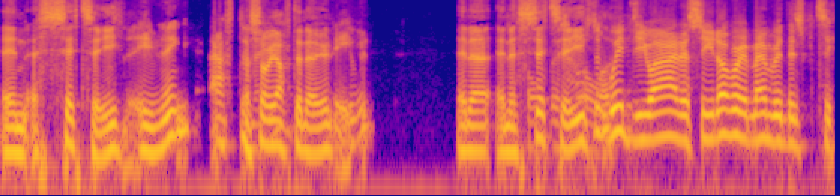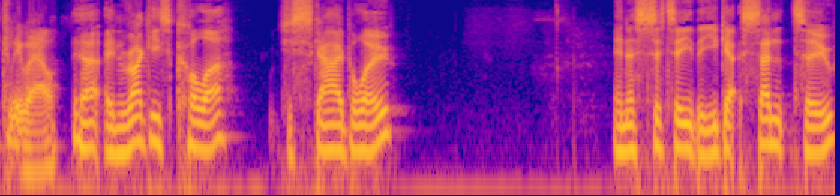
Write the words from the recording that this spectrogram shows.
in a city. evening after uh, sorry, afternoon even in a in a city. With you either, so you don't remember this particularly well. Yeah, in Raggy's colour, which is sky blue. In a city that you get sent to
